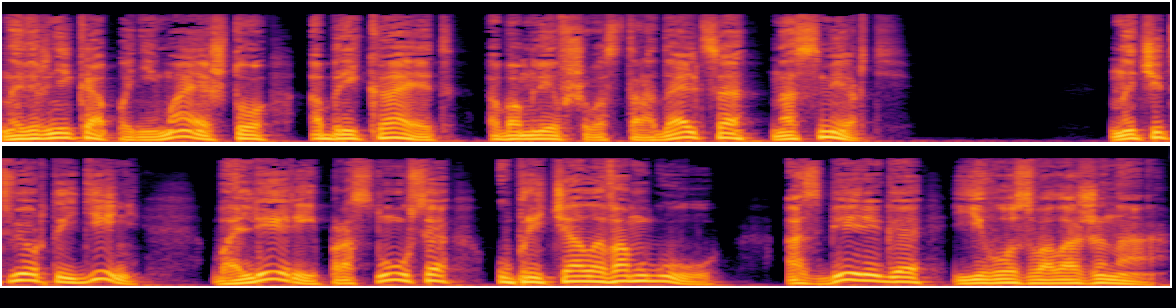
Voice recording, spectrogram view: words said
наверняка понимая, что обрекает обомлевшего страдальца на смерть. На четвертый день Валерий проснулся у причала в Амгу, а с берега его звала жена.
